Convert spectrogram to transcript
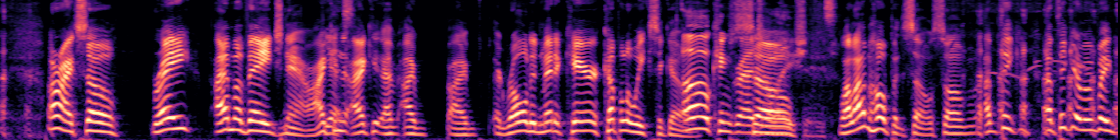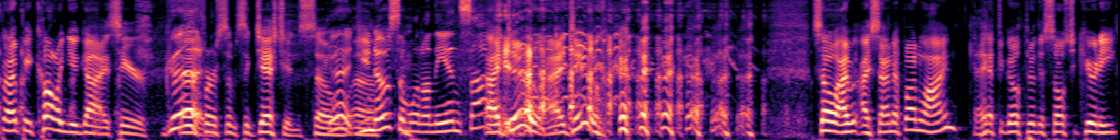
all right, so Ray, I'm of age now. I yes. can I can I, I I enrolled in Medicare a couple of weeks ago. Oh, congratulations! So, well, I'm hoping so. So I'm thinking I'm thinking I might be calling you guys here uh, Good. Uh, for some suggestions. So Good. Uh, you know someone on the inside. I do. I do. so I, I signed up online. Okay. I have to go through the Social Security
